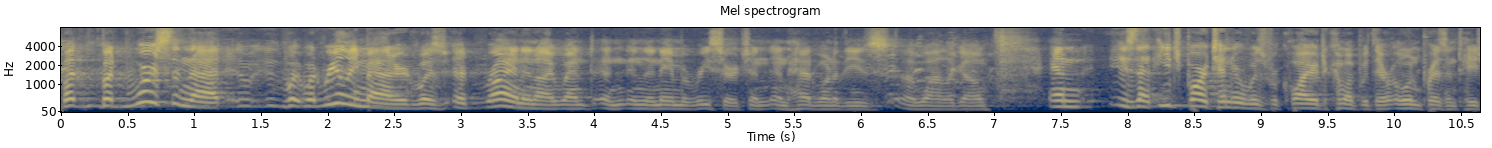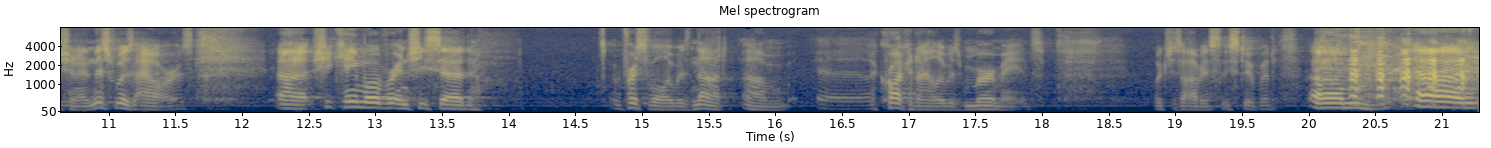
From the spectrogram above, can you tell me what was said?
But, but worse than that, what, what really mattered was uh, Ryan and I went in, in, the name of research and, and had one of these a while ago. And is that each bartender was required to come up with their own presentation, and this was ours. Uh, she came over and she said, first of all, it was not um, a crocodile, it was mermaids, which is obviously stupid. Um, um,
